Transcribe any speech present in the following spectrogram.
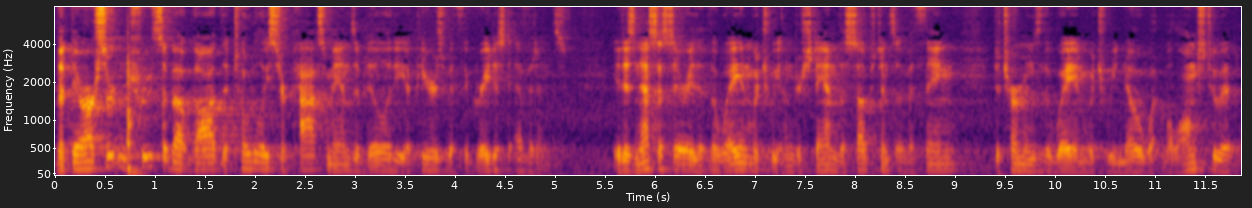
That there are certain truths about God that totally surpass man's ability appears with the greatest evidence. It is necessary that the way in which we understand the substance of a thing determines the way in which we know what belongs to it.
